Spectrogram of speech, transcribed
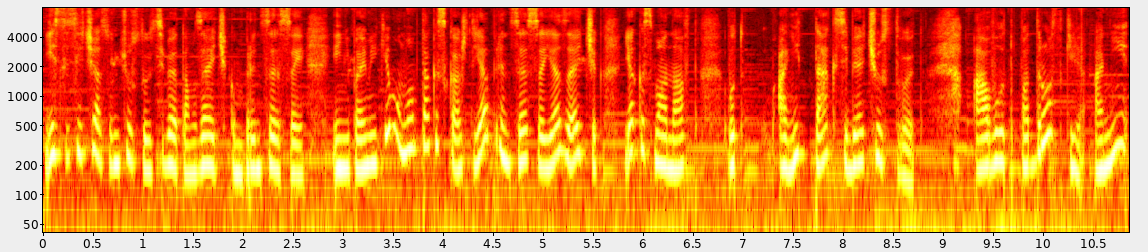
Если сейчас он чувствует себя там зайчиком, принцессой и не пойми кем, он вам так и скажет. Я принцесса, я зайчик, я космонавт. Вот они так себя чувствуют. А вот подростки, они,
